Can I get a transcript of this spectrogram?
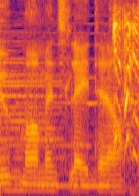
Few moments later.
